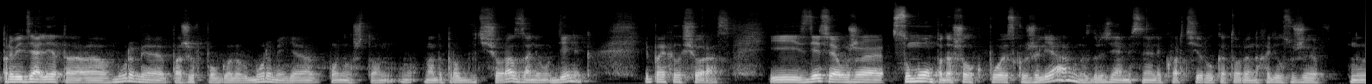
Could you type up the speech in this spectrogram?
Проведя лето в Муроме, пожив полгода в Муроме, я понял, что ну, надо пробовать еще раз, занял денег и поехал еще раз. И здесь я уже с умом подошел к поиску жилья. Мы с друзьями сняли квартиру, которая находилась уже в, ну,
